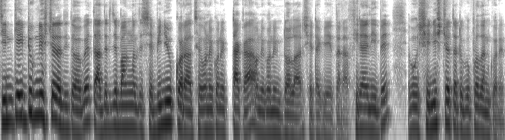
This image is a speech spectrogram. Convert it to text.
চীনকে এইটুক নিশ্চয়তা দিতে হবে, তাদের যে বাংলাদেশে বিনিয়োগ করা আছে, অনেক অনেক টাকা, অনেক অনেক ডলার সেটাকে তারা ফিরায় নিবে এবং সেই নিশ্চয়তাটুকু প্রদান করেন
